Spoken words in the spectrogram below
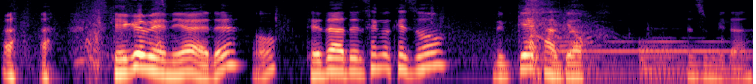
개그맨이야 애들? 어? 대다들 생각해서 늦게 가격 해줍니다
